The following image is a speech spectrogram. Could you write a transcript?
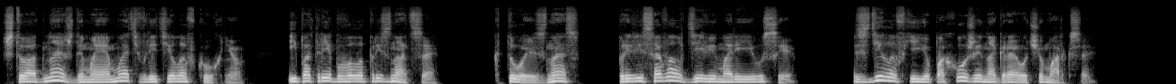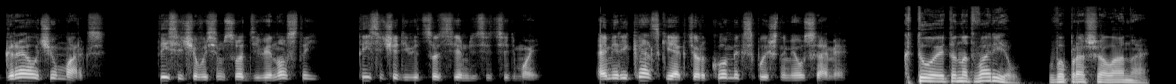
что однажды моя мать влетела в кухню и потребовала признаться, кто из нас пририсовал Деве Марии усы, сделав ее похожей на Граучо Маркса. Граучо Маркс, 1890-1977. Американский актер-комик с пышными усами. «Кто это натворил?» – вопрошала она.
